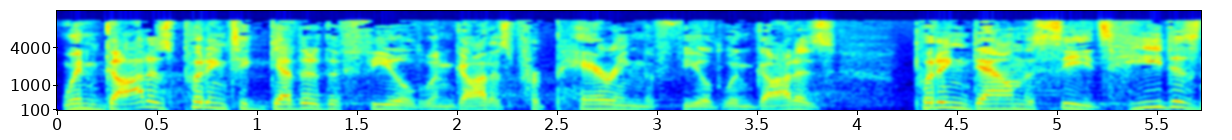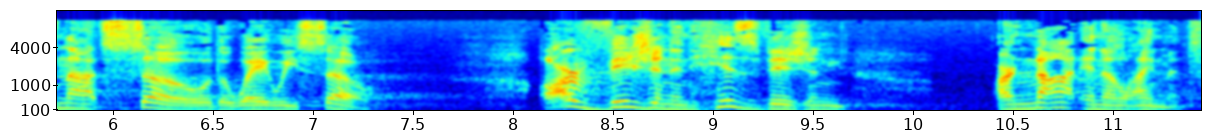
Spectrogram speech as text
When God is putting together the field, when God is preparing the field, when God is putting down the seeds, He does not sow the way we sow. Our vision and His vision are not in alignment,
